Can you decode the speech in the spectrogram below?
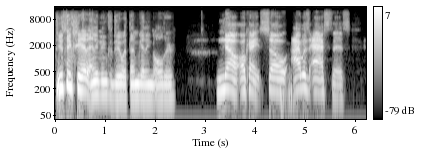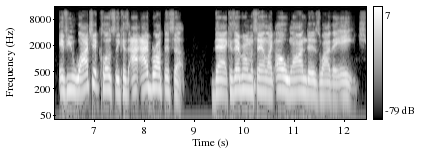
Do you think she had anything to do with them getting older? No. Okay. So I was asked this. If you watch it closely, because I, I brought this up that because everyone was saying, like, oh, Wanda is why they age.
